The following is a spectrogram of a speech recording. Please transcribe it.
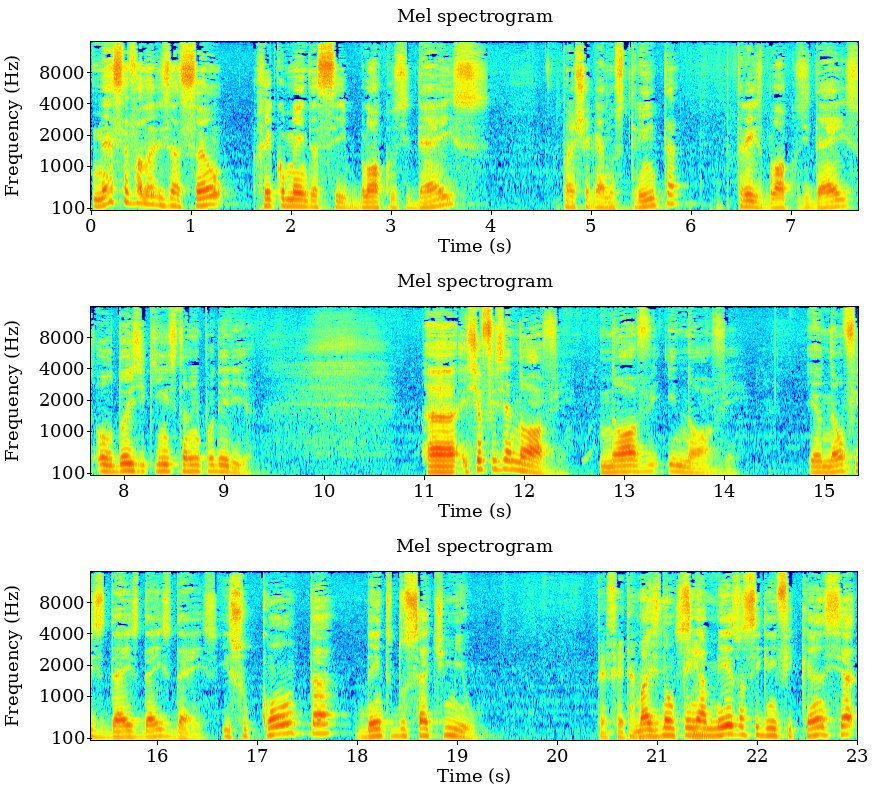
Nessa valorização, recomenda-se blocos de 10 para chegar nos 30, três blocos de 10, ou dois de 15 também poderia. Uh, e se eu fizer 9, 9 e 9? Eu não fiz 10, 10, 10. Isso conta dentro dos 7 mil. Perfeitamente. Mas não tem Sim. a mesma significância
